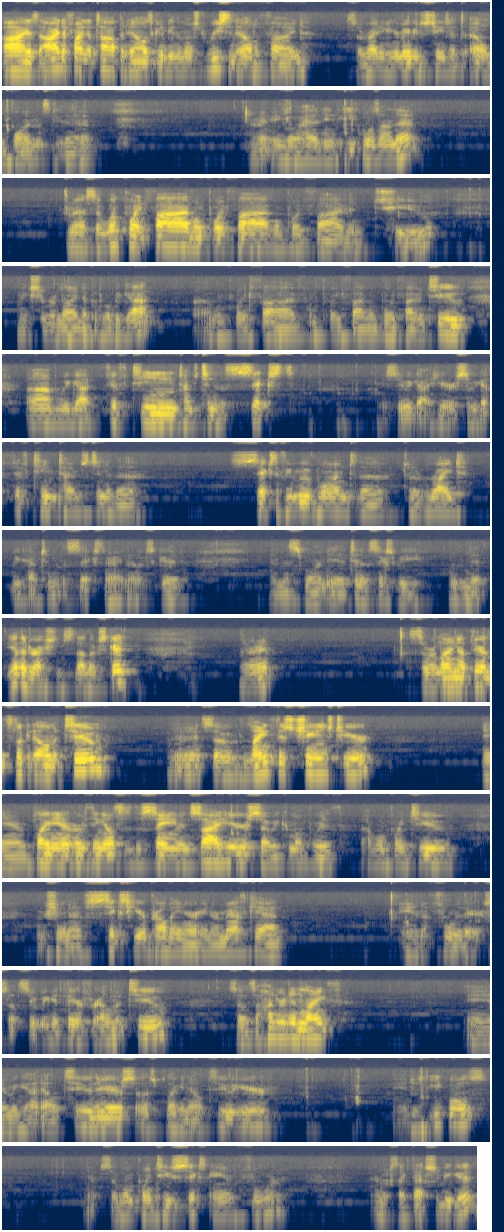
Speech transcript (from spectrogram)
I is I defined at top, and L is going to be the most recent L defined. So right in here, maybe just change that to L1. Let's do that. Right, and go ahead and equals on that. Right, so 1.5, 1.5, 1.5, and 2. Make sure we're lined up with what we got. Uh, 1.5, 1.5, 1.5, and 2. Um, we got 15 times 10 to the sixth. Let's see what we got here. So we got 15 times 10 to the sixth. If we moved one to the to the right, we'd have 10 to the sixth. All right, that looks good. And this one is 10 to the sixth. We moving it the other direction, so that looks good. All right. So we're lined up there. Let's look at element two. All right. So length is changed here, and plugging in everything else is the same inside here. So we come up with 1.2 we're to have 6 here probably in our, in our MathCAD and a 4 there. So let's see what we get there for element 2. So it's 100 in length. And we got L2 there, so let's plug in L2 here. And just equals. Yep, so 1.26 and 4. That looks like that should be good.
